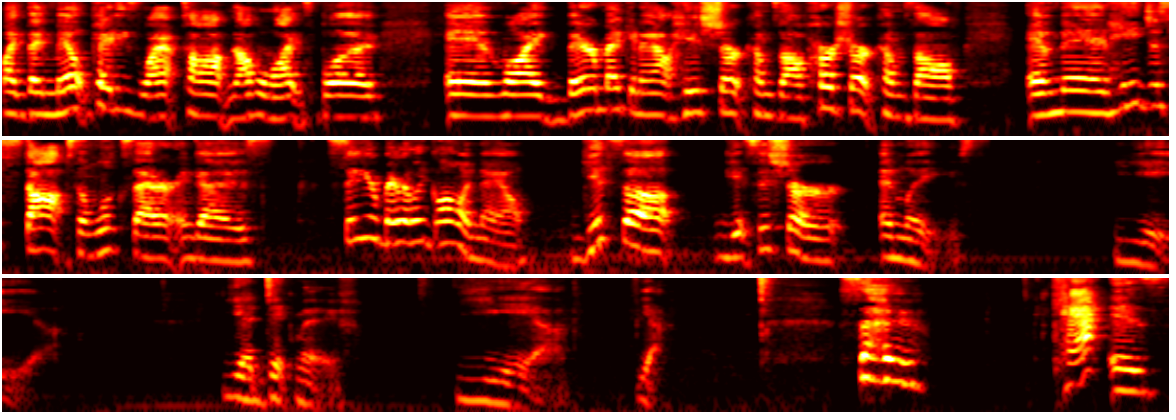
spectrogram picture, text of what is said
Like they melt Katie's laptop and all the lights blow and like they're making out, his shirt comes off, her shirt comes off, and then he just stops and looks at her and goes, see, you're barely glowing now. Gets up, gets his shirt, and leaves. Yeah. Yeah, dick move. Yeah. yeah. So, Kat is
